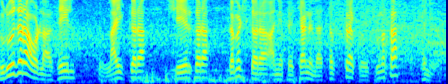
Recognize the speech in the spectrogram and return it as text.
व्हिडिओ जर आवडला असेल तर लाईक करा शेअर करा कमेंट्स करा आणि आपल्या चॅनलला सबस्क्राईब करू नका. धन्यवाद.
